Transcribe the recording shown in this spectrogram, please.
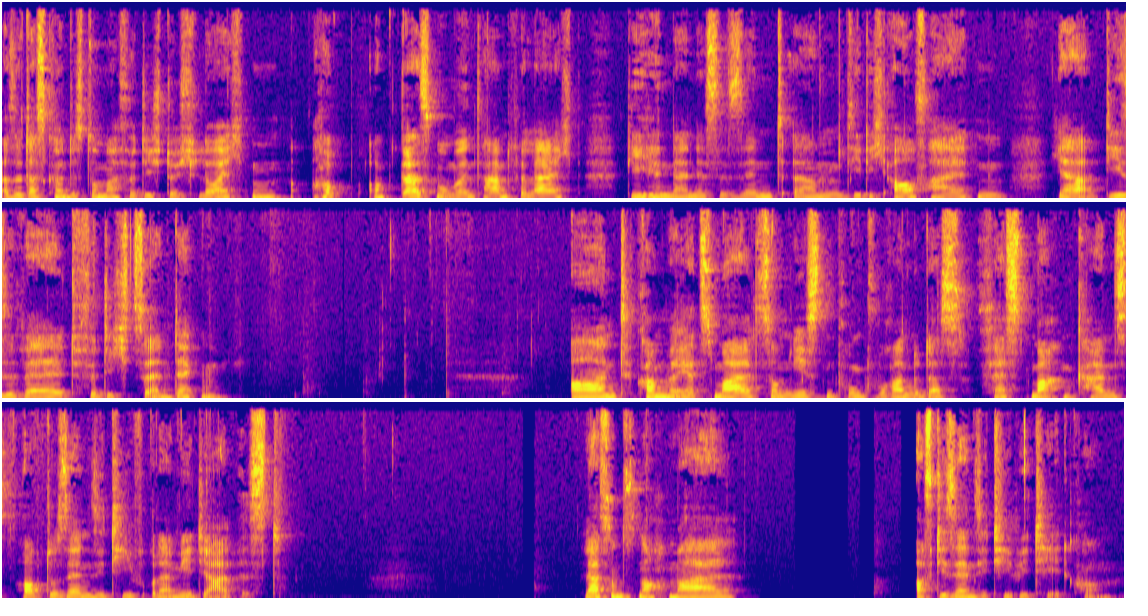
Also das könntest du mal für dich durchleuchten, ob, ob das momentan vielleicht die Hindernisse sind, ähm, die dich aufhalten, ja, diese Welt für dich zu entdecken. Und kommen wir jetzt mal zum nächsten Punkt, woran du das festmachen kannst, ob du sensitiv oder medial bist. Lass uns nochmal auf die Sensitivität kommen.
